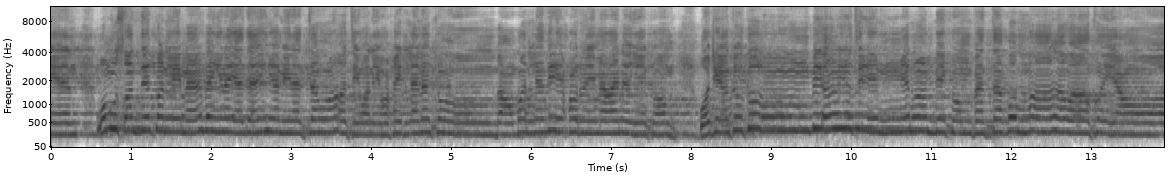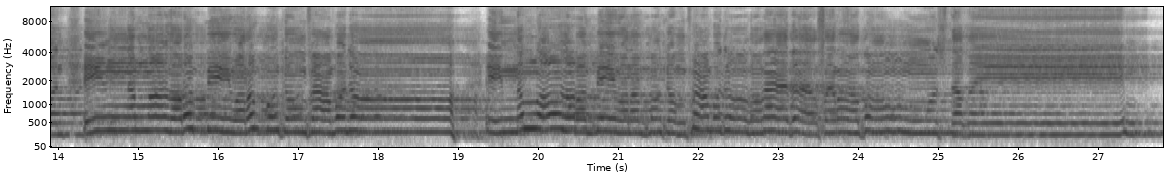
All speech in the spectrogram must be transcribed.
ومصدقا لما بين يدي من التوراة ولأحل لكم بعض الذي حرم عليكم. وجئتكم بآية من ربكم فاتقوا الله وأطيعون. إن الله ربي وربكم فاعبدوه. إن الله ربي وربكم فاعبدوه. هذا صراط مستقيم.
